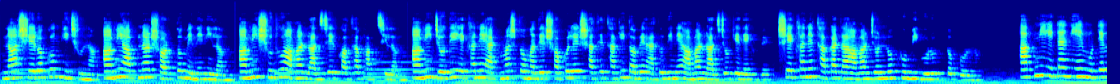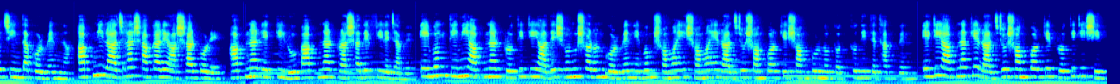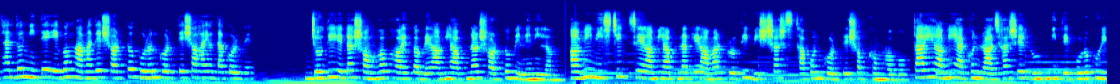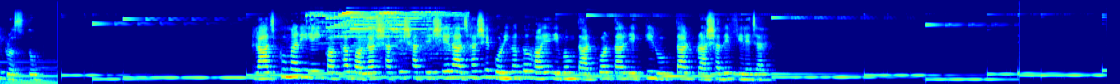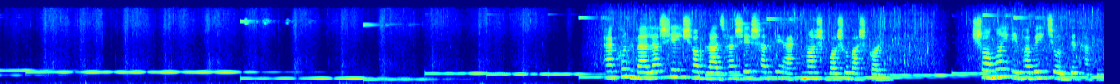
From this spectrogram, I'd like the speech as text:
না, সেরকম কিছু না। আমি আপনার শর্ত মেনে নিলাম। আমি শুধু আমার রাজ্যের কথা ভাবছিলাম। আমি যদি এখানে এক মাস তোমাদের সকলের সাথে থাকি, তবে এতদিনে আমার রাজ্যকে দেখবে। সেখানে থাকাটা আমার জন্য খুবই গুরুত্বপূর্ণ। আপনি এটা নিয়ে মোটেও চিন্তা করবেন না। আপনি রাজহাঁস আকারে আসার পরে আপনার একটি রূপ আপনার প্রাসাদে ফিরে যাবে এবং তিনি আপনার প্রতিটি আদেশ অনুসরণ করবেন এবং সময়ে সময়ে রাজ্য সম্পর্কে সম্পূর্ণ তথ্য দিতে থাকবেন। এটি আপনাকে রাজ্য সম্পর্কে প্রতিটি সিদ্ধান্ত নিতে এবং আমাদের শর্ত পূরণ করতে সহায়তা করবে। যদি এটা সম্ভব হয় তবে আমি আপনার শর্ত মেনে নিলাম। আমি নিশ্চিত যে আমি আপনাকে আমার প্রতি বিশ্বাস স্থাপন করতে সক্ষম হব। তাই আমি এখন রাজহাঁসের রূপ নিতে পুরোপুরি প্রস্তুত। রাজকুমারী এই কথা বলার সাথে সাথে সে রাজহাঁসে পরিণত হয় এবং তারপর তার একটি রূপ তার প্রাসাদে ফিরে যায়। বেলা সেই সব রাজহাঁসের সাথে এক মাস বসবাস করে। সময় এভাবেই চলতে থাকে।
